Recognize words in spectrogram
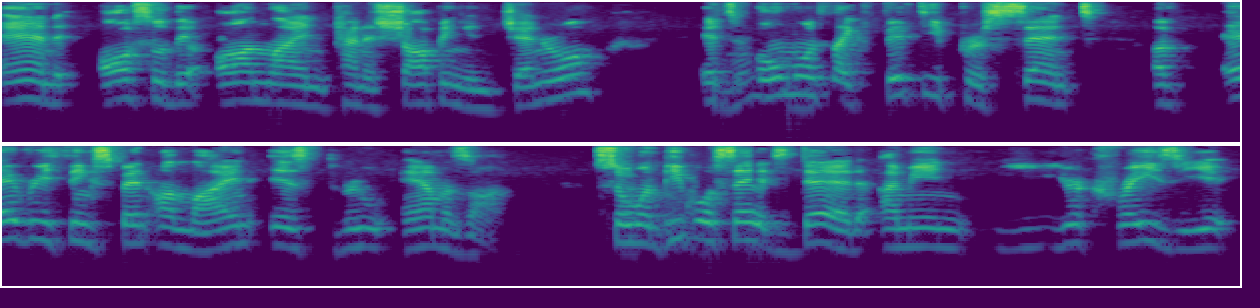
And also the online kind of shopping in general, it's mm-hmm. almost like 50% of everything spent online is through Amazon. So when people say it's dead, I mean, you're crazy.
